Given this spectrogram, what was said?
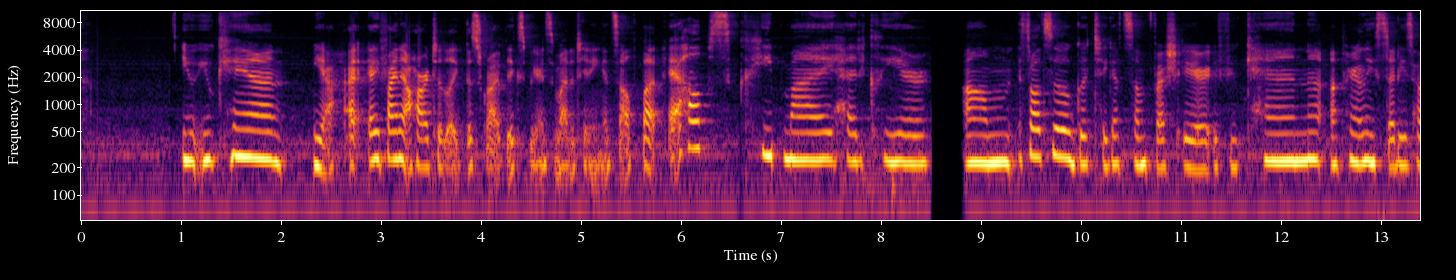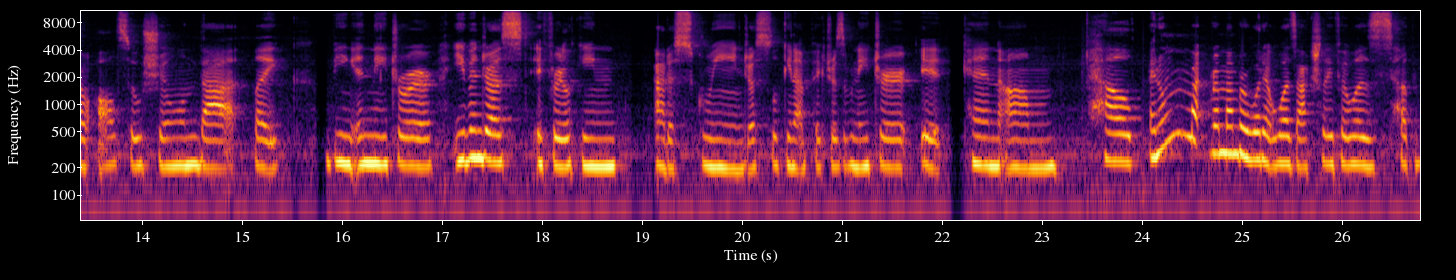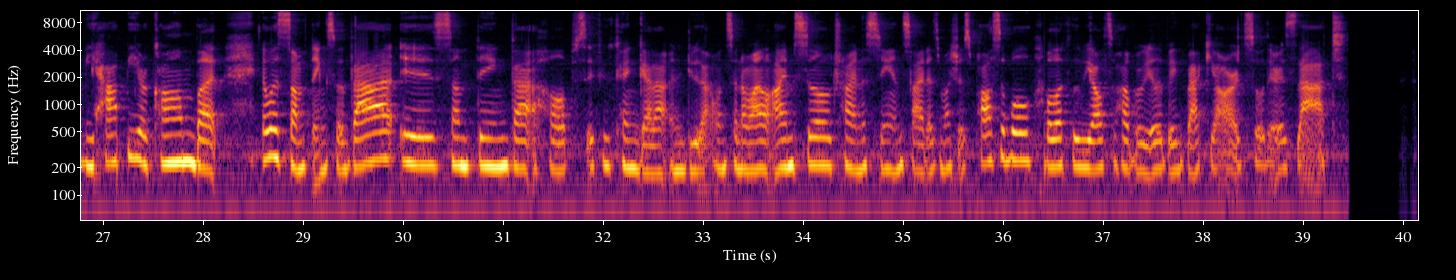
You you can yeah, I, I find it hard to like describe the experience of meditating itself, but it helps keep my head clear. Um, it's also good to get some fresh air if you can. Apparently, studies have also shown that like being in nature, even just if you're looking at a screen, just looking at pictures of nature, it can um, help. I don't remember what it was actually, if it was help you be happy or calm, but it was something. So that is something that helps if you can get out and do that once in a while. I'm still trying to stay inside as much as possible, but luckily we also have a really big backyard, so there's that.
